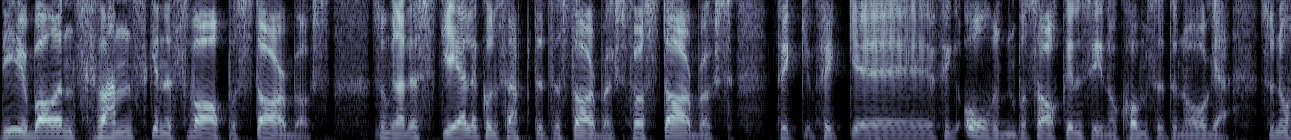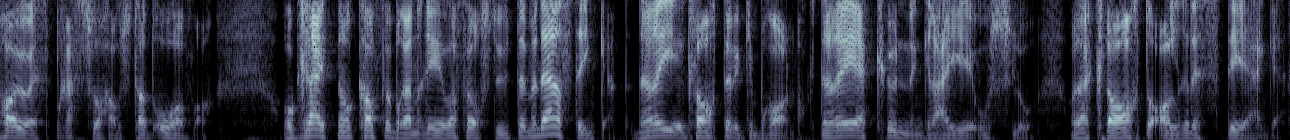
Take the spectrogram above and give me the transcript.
De er jo bare en svenskenes svar på Starbucks, som greide å stjele konseptet til Starbucks før Starbucks fikk, fikk, eh, fikk orden på sakene sine og kom seg til Norge. Så nå har jo Espresso House tatt over. Og greit nok, Kaffebrenneriet var først ute, men der stinket. Der klarte det ikke bra nok. Der er kun en greie i Oslo, og der klarte aldri det steget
